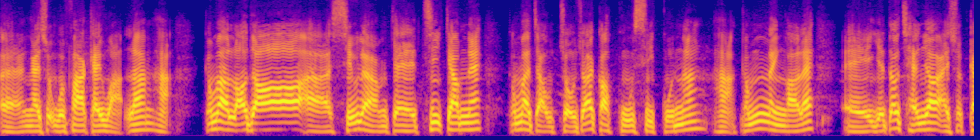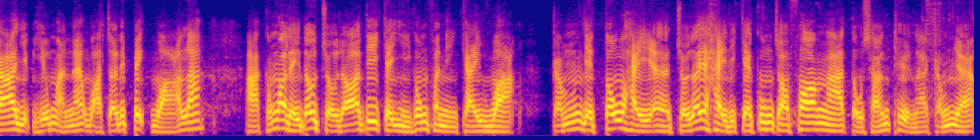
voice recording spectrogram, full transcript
藝術活化計劃啦吓，咁啊攞咗诶少量嘅資金咧，咁啊就做咗一個故事館啦嚇，咁另外咧誒亦都請咗藝術家葉曉文咧畫咗啲壁畫啦，啊咁我哋都做咗一啲嘅義工訓練計劃，咁亦都係誒做咗一系列嘅工作坊啊、導賞團啊咁樣。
